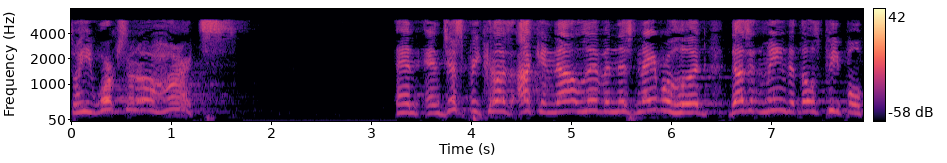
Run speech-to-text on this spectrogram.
So he works on our hearts. And, and just because I can now live in this neighborhood doesn't mean that those people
